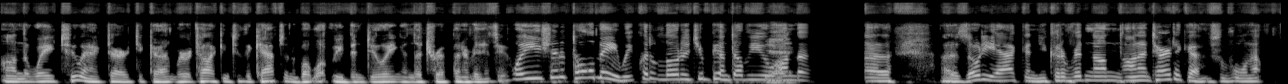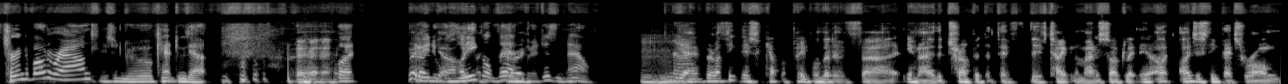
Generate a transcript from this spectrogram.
on the way to Antarctica and we were talking to the captain about what we'd been doing and the trip and everything. He said, well, you should have told me. We could have loaded your BMW Yeah. on the uh, uh, Zodiac and you could have ridden on, on Antarctica. I said, well, now turn the boat around. He said, no, can't do that. but I mean, it was legal then, but it isn't now. Mhm. No. Yeah, but I think there's a couple of people that have, uh, you know, the trumpet that they've they've taken a motorcycle. You know, I, I just think that's wrong.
